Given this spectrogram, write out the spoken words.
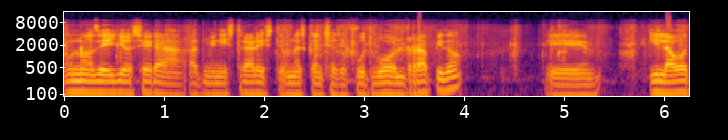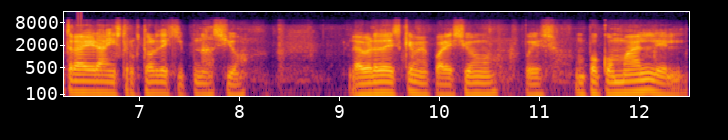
Uno de ellos era administrar este, unas canchas de fútbol rápido eh, y la otra era instructor de gimnasio. La verdad es que me pareció pues un poco mal el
